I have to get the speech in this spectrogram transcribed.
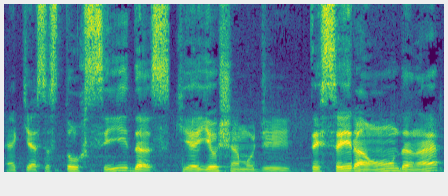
É que essas torcidas, que aí eu chamo de terceira onda, né?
